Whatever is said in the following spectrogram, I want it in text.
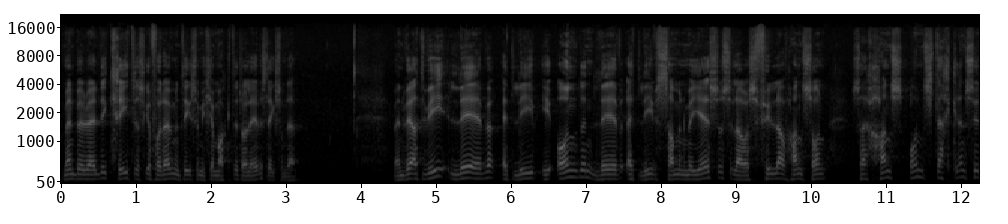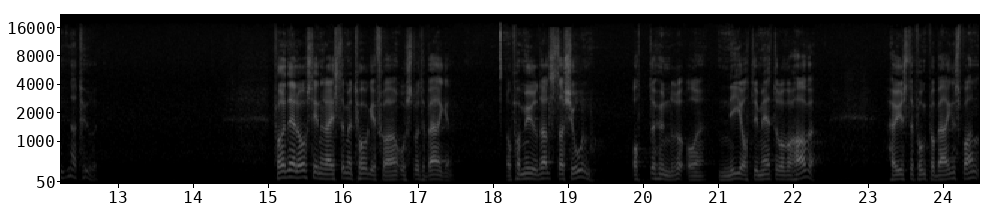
men blir veldig kritiske for dem de som ikke makter til å leve slik som dem. Men ved at vi lever et liv i Ånden, lever et liv sammen med Jesus, lar oss fylle av Hans ånd, så er Hans ånd sterkere enn syndenaturen. For en del år siden reiste jeg med toget fra Oslo til Bergen. Og på Myrdal stasjon, 889 meter over havet, høyeste punkt på Bergensbanen,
